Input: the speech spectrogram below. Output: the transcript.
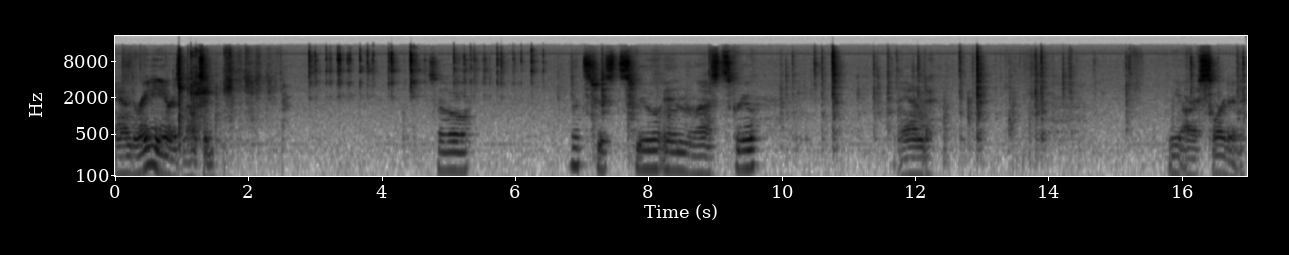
And the radiator is mounted. So let's just screw in the last screw and we are sorted.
